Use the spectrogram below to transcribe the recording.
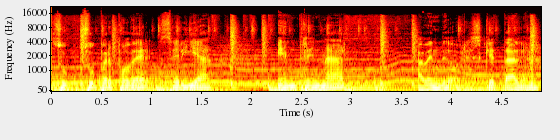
su superpoder sería entrenar a vendedores. ¿Qué tal? Ah?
